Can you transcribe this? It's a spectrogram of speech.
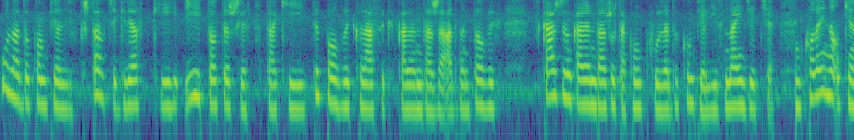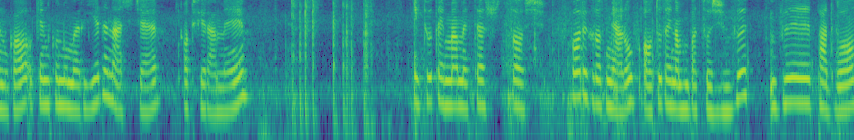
kula do kąpieli w kształcie gwiazdki i to też jest taki typowy klasyk kalendarzy adwentowych. W każdym kalendarzu taką kulę do kąpieli znajdziecie. Kolejne okienko, okienko numer 11. Otwieramy. I tutaj mamy też coś sporych rozmiarów. O, tutaj nam chyba coś wy, wypadło.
